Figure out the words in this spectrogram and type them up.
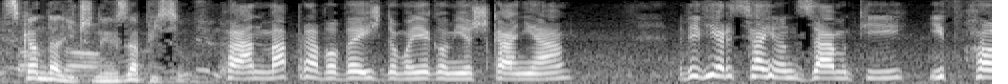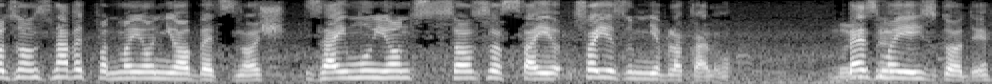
skandalicznych zapisów. Pan ma prawo wejść do mojego mieszkania, wywiercając zamki i wchodząc nawet pod moją nieobecność, zajmując co, zostaje, co jest u mnie w lokalu. Bez mojej zgody.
